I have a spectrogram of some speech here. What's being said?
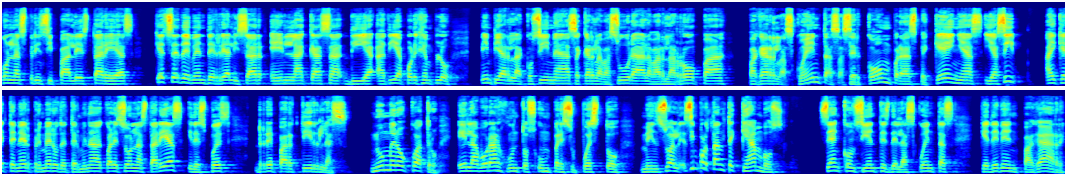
con las principales tareas que se deben de realizar en la casa día a día. Por ejemplo, limpiar la cocina, sacar la basura, lavar la ropa, pagar las cuentas, hacer compras pequeñas y así. Hay que tener primero determinadas cuáles son las tareas y después repartirlas. Número cuatro, elaborar juntos un presupuesto mensual. Es importante que ambos sean conscientes de las cuentas que deben pagar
